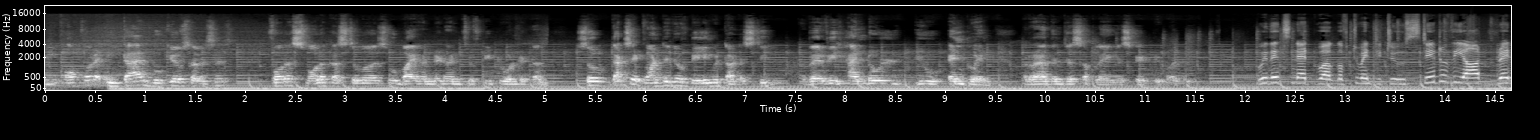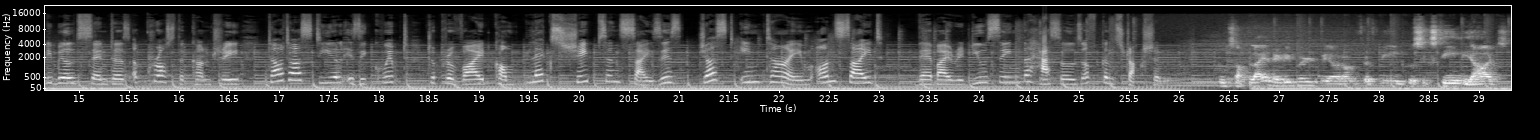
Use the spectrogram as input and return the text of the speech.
We offer an entire bouquet of services for our smaller customers who buy 100, 150, 200 tons. So that's the advantage of dealing with Tata Steel, where we handle you end to end rather than just supplying a straight rebar. With its network of 22 state-of-the-art ReadyBuild centers across the country, Tata Steel is equipped to provide complex shapes and sizes just in time on site, thereby reducing the hassles of construction. To supply ReadyBuild, we have around 15 to 16 yards.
